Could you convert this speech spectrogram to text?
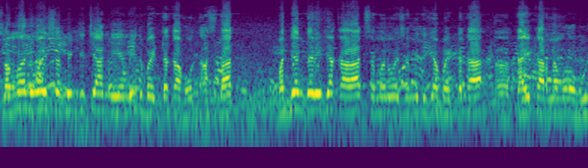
समन्वय समितीच्या नियमित बैठका होत असतात मध्यंतरीच्या काळात समन्वय समितीच्या बैठका काही कारणामुळे होऊ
